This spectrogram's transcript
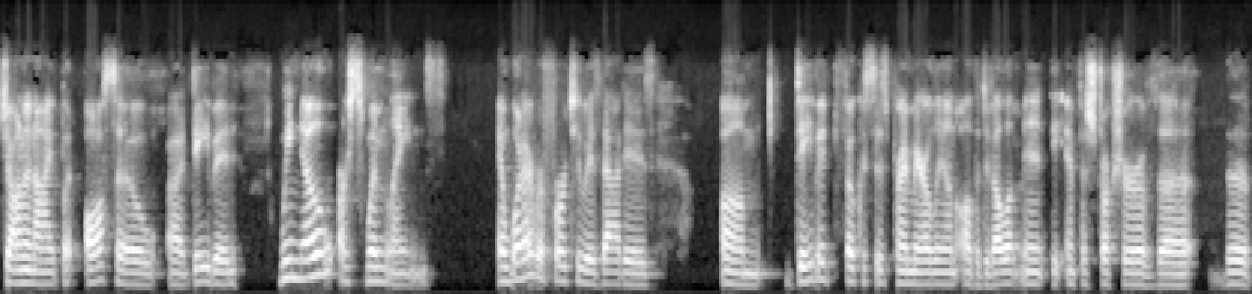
John and I, but also uh, David, we know our swim lanes. And what I refer to as that is um, David focuses primarily on all the development, the infrastructure of the the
